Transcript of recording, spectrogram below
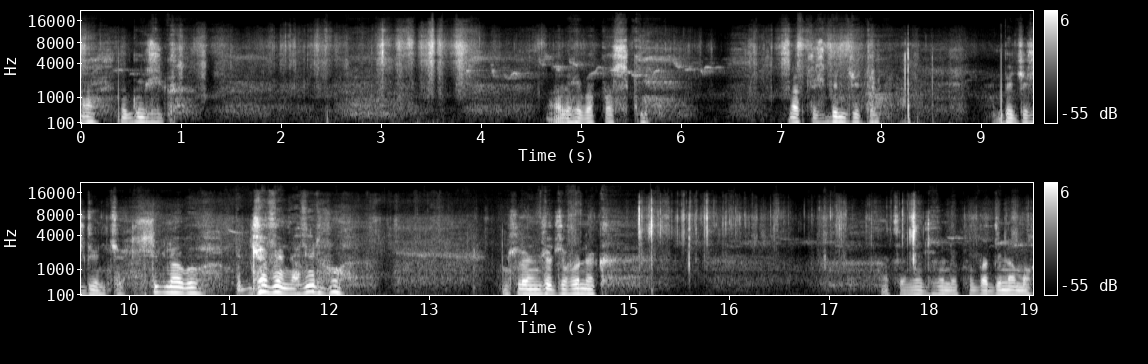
O, guzik. Ale chyba polski. Jak coś będzie, to będzie zdjęcie sygnału pod drzewem na wierzchu. Myślałem, że dzwonek. A to nie dzwonek, chyba dynamo.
